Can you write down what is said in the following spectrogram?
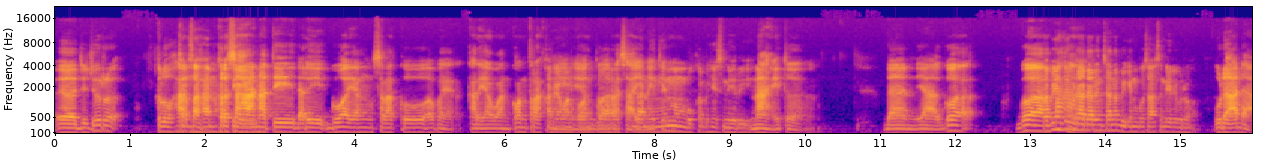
eh, jujur keluhan Keresahan hati. keresahan hati dari gua yang selaku apa ya karyawan kontrak nih karyawan yang gua kontrak rasain dan itu. ingin membuka bisnis sendiri. Nah itu. Dan ya gua gua tapi nanti udah ada rencana bikin usaha sendiri bro? Udah ada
